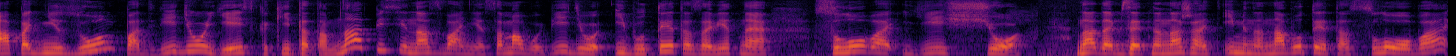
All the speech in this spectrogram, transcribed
а под низом, под видео есть какие-то там надписи, название самого видео и вот это заветное слово «еще». Надо обязательно нажать именно на вот это слово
